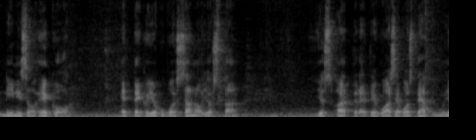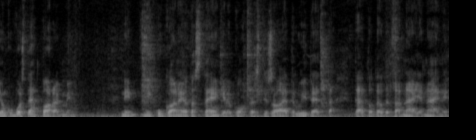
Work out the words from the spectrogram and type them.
niin iso ego, etteikö joku voisi sanoa jostain, jos ajattelee, että joku asia voisi tehdä, jonkun voisi tehdä paremmin, niin, niin kukaan ei ota sitä henkilökohtaisesti, jos on ajatellut itse, että tämä toteutetaan näin ja näin, niin,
